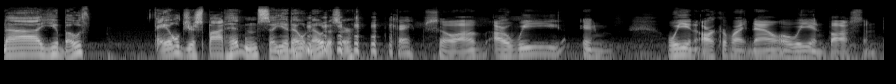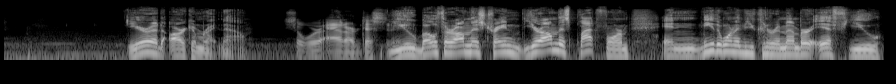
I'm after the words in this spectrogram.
Uh, you both failed your spot hidden, so you don't notice her. Okay, so um, are we in we in Arkham right now, or we in Boston? You're at Arkham right now. So we're at our destination. You both are on this train. You're on this platform, and neither one of you can remember if you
